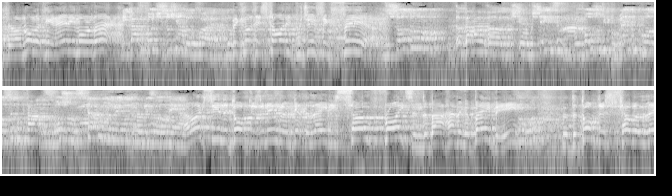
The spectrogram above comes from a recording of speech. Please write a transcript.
said, I'm not looking at any more of that. Because it started producing fear. And I've seen the doctors in England get the lady so frightened about having a baby that the doctors tell the lady.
